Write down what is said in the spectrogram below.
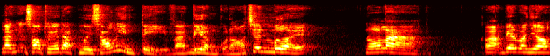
Lợi nhuận sau thuế đạt 16.000 tỷ và điểm của nó trên 10 ấy nó là các bạn biết bao nhiêu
